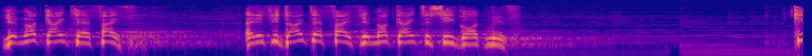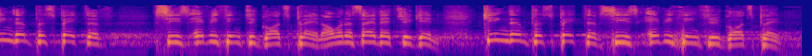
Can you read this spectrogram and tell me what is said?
You're not going to have faith. And if you don't have faith, you're not going to see God move. Kingdom perspective sees everything to God's plan. I want to say that to you again. Kingdom perspective sees everything through God's plan.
